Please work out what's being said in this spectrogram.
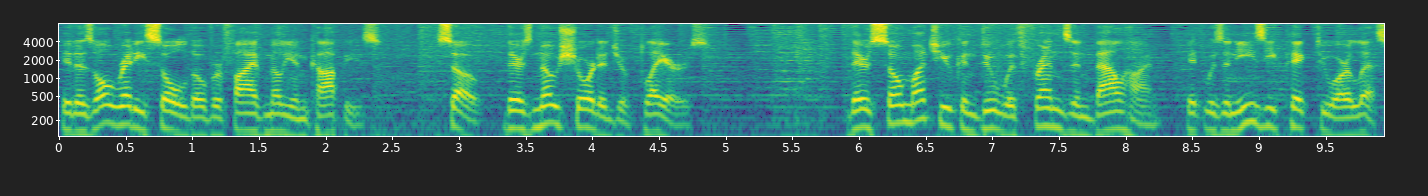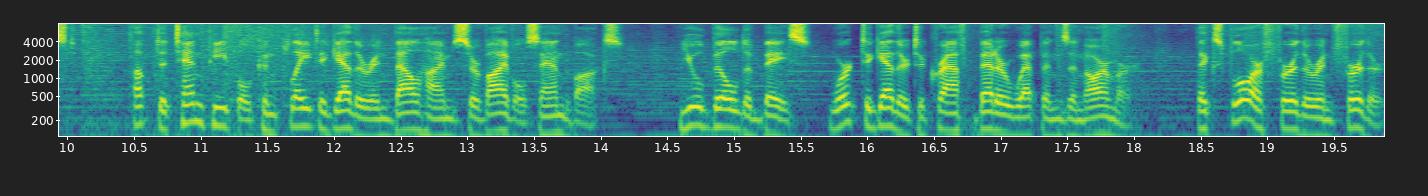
it has already sold over 5 million copies. So, there's no shortage of players. There's so much you can do with friends in Valheim, it was an easy pick to our list. Up to 10 people can play together in Valheim's survival sandbox. You'll build a base, work together to craft better weapons and armor. Explore further and further,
